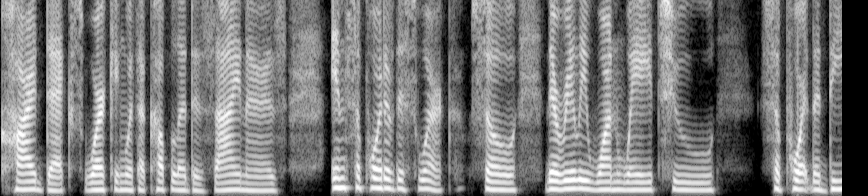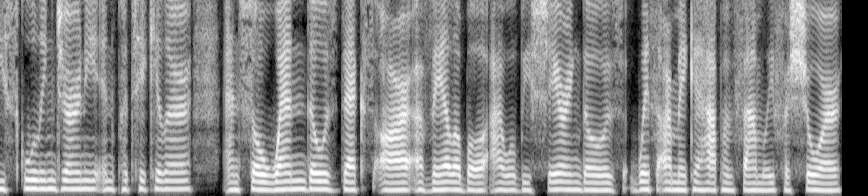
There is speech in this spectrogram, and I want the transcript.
card decks working with a couple of designers in support of this work. So they're really one way to support the deschooling journey in particular. And so when those decks are available, I will be sharing those with our Make It Happen family for sure,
